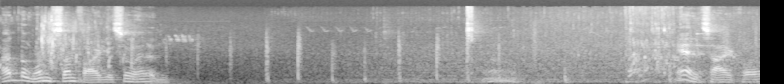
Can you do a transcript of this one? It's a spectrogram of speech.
How did the one sunflower get so ahead? Oh. And it's higher quality.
